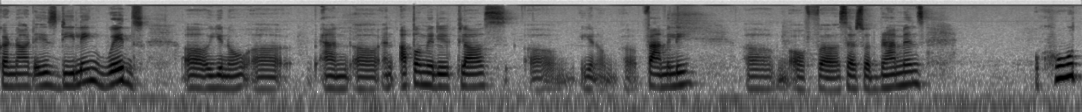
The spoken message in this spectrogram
Karnad is dealing with, uh, you know, uh, an, uh, an upper middle class, um, you know, family um, of Saraswat Brahmins who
